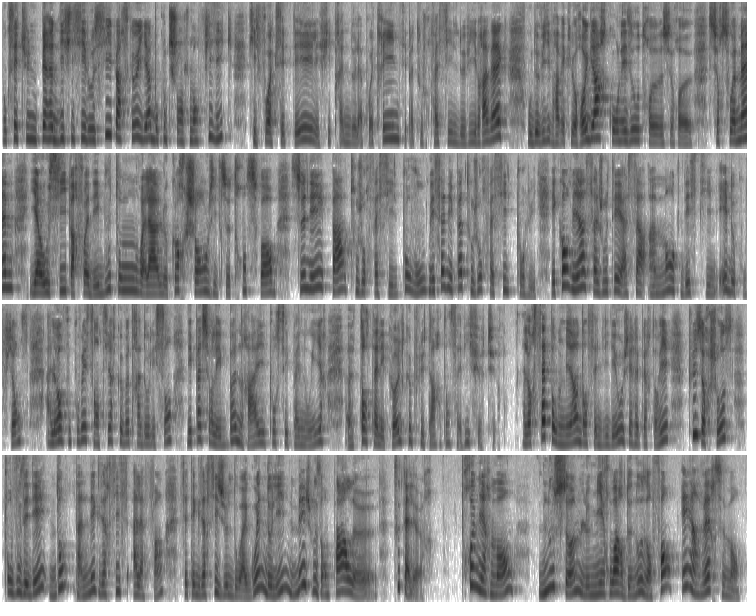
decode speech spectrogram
Donc c'est une période difficile aussi parce qu'il y a beaucoup de changements physiques qu'il faut accepter. Les filles prennent de la poitrine, c'est pas toujours facile de vivre avec ou de vivre avec le regard qu'ont les autres euh, sur, euh, sur soi-même. Il y a aussi parfois des boutons, voilà, le corps change, il se transforme. Ce n'est pas toujours facile pour vous, mais ça n'est pas toujours facile pour lui. Et quand vient s'ajouter à ça un manque d'estime et de confiance, alors vous pouvez sentir que votre adolescent n'est pas sur les bonnes rails pour s'épanouir euh, tant à l'école que plus tard dans sa vie future. Alors ça tombe bien, dans cette vidéo, j'ai répertorié plusieurs choses pour vous aider, dont un exercice à la fin. Cet exercice, je le dois à Gwendoline, mais je vous en parle euh, tout à l'heure. Premièrement, nous sommes le miroir de nos enfants et inversement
